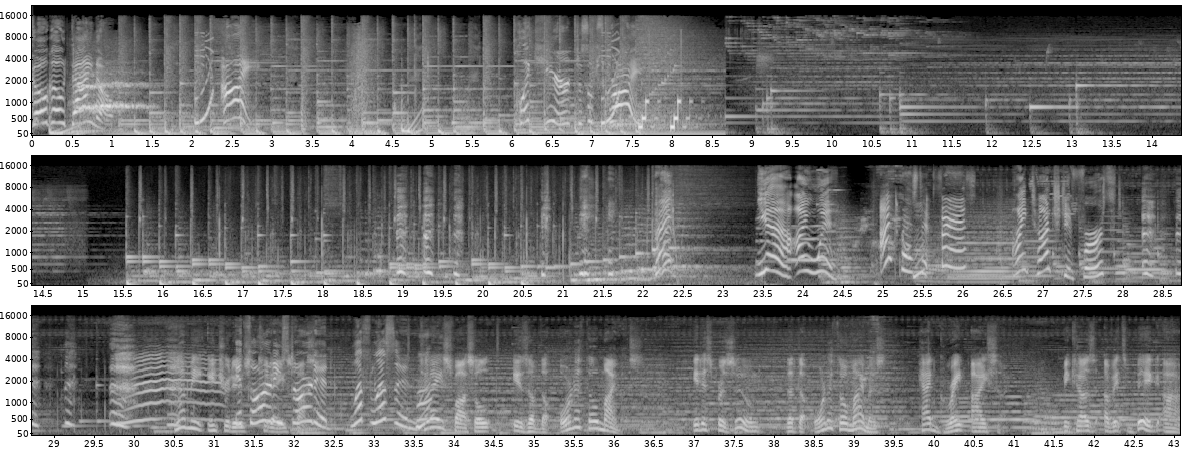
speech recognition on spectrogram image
GoGo Dino. Hi! Click here to subscribe. Yeah, I win. I pressed it first. I touched it first. Let me introduce It's already today's fossil. started. Let's listen. Today's fossil is of the Ornithomimus. It is presumed that the Ornithomimus had great eyesight because of its big eyes.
